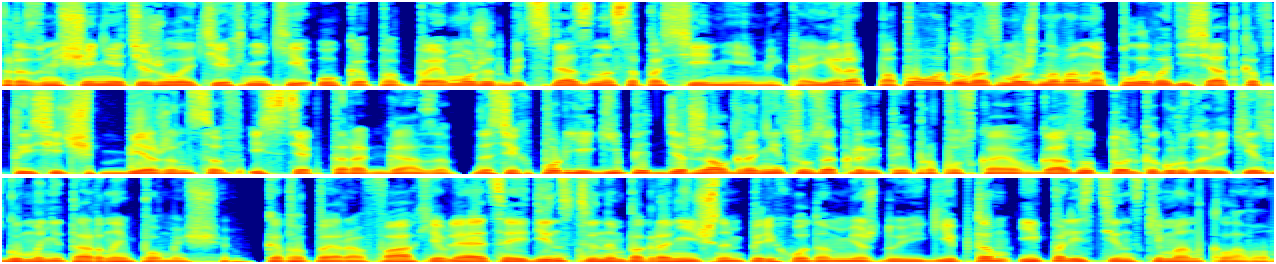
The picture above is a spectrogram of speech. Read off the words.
Размещение тяжелой техники у КПП может быть связано с опасениями Каира по поводу возможного наплыва десятков тысяч беженцев из сектора Газа. До сих пор Египет держал границу закрытой, пропуская в Газу только грузовики с гуманитарной помощью. КПП Рафах является единственным пограничным переходом между Египтом и палестинским анклавом.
